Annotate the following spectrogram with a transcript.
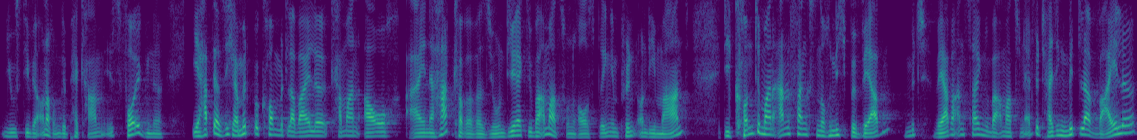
News, die wir auch noch im Gepäck haben, ist folgende. Ihr habt ja sicher mitbekommen, mittlerweile kann man auch eine Hardcover-Version direkt über Amazon rausbringen, im Print on Demand. Die konnte man anfangs noch nicht bewerben mit Werbeanzeigen über Amazon Advertising. Mittlerweile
